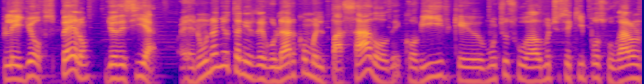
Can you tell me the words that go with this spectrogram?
playoffs, pero yo decía, en un año tan irregular como el pasado de COVID, que muchos jugadores, muchos equipos jugaron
